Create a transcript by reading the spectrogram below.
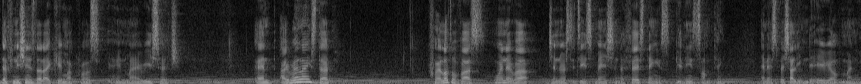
definitions that I came across in my research. And I realized that for a lot of us, whenever generosity is mentioned, the first thing is giving something, and especially in the area of money.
